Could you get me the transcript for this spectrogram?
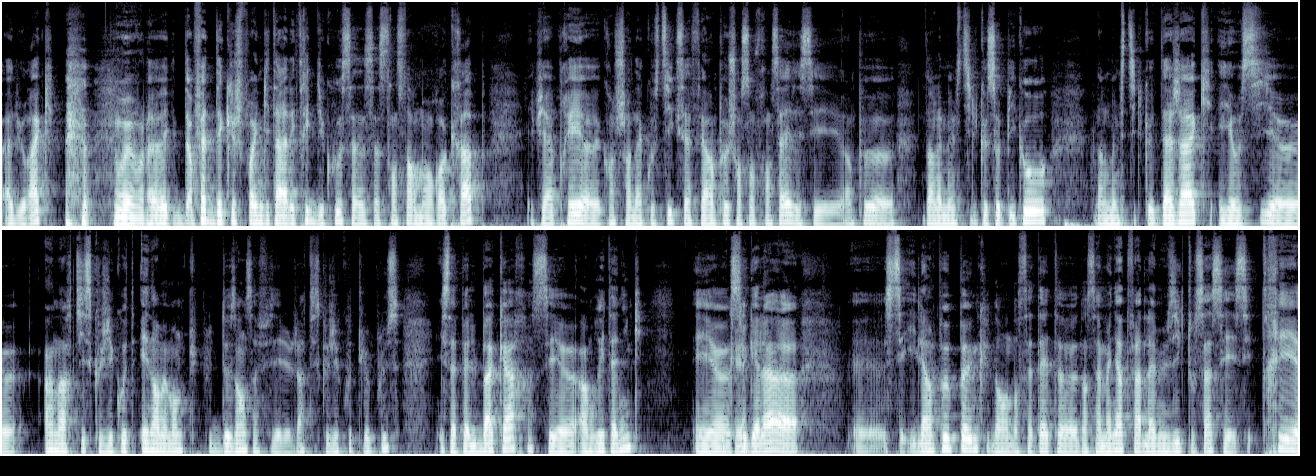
à du rack. Ouais, voilà. avec, en fait, dès que je prends une guitare électrique, du coup, ça, ça se transforme en rock rap. Et puis après, euh, quand je suis en acoustique, ça fait un peu chanson française et c'est un peu euh, dans le même style que Sopico, dans le même style que Dajak. Et il y a aussi euh, un artiste que j'écoute énormément depuis plus de deux ans, ça fait l'artiste que j'écoute le plus. Il s'appelle Bakar, c'est euh, un Britannique. Et euh, ce gars-là, euh, il est un peu punk dans, dans sa tête, dans sa manière de faire de la musique, tout ça. C'est très.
